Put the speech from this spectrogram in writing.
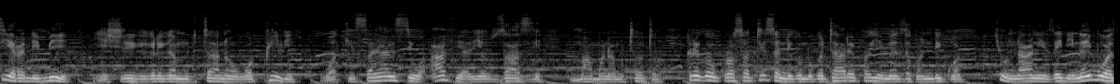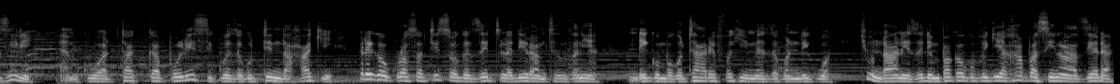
CRDB yashiriki katika mkutano wa pili wa kisayansi wa afya ya uzazi mama na mtoto. Katika ukurasa wa tisa ndiko ambako taarifa hii imeweza kuandikwa kiundani zaidi. Naibu waziri mkuu ataka polisi kuweza kutenda haki. Katika ukurasa tisa wa gazeti la Dira Mtanzania ndiko ambako taarifa hii imeweza kuandikwa kiundani zaidi. Mpaka kufikia hapa, sina la ziada.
